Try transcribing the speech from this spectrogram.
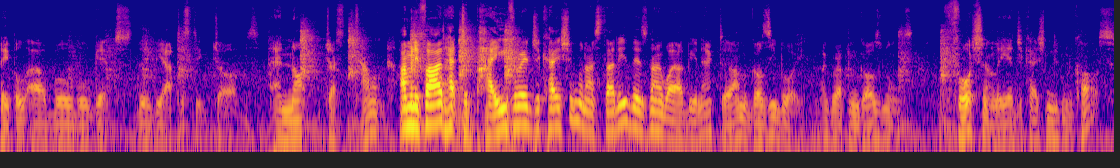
people uh, will, will get the, the artistic jobs and not just talent. I mean, if I'd had to pay for education when I studied, there's no way I'd be an actor. I'm a Gozzy boy. I grew up in Gosnells. Fortunately, education didn't cost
